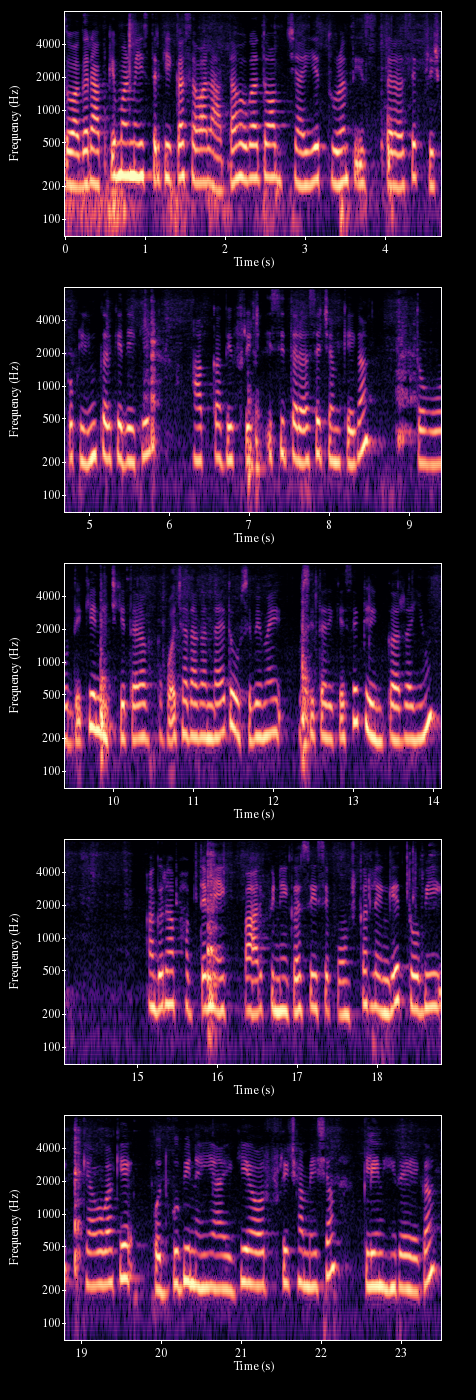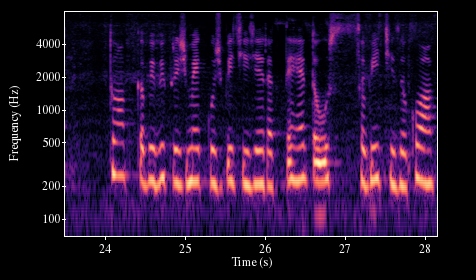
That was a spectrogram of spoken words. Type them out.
तो अगर आपके मन में इस तरीके का सवाल आता होगा तो आप जाइए तुरंत इस तरह से फ्रिज को क्लीन करके देखिए. आपका भी फ्रिज इसी तरह से चमकेगा. तो वो देखिए, नीचे की तरफ़ बहुत ज़्यादा गंदा है तो उसे भी मैं उसी तरीके से क्लीन कर रही हूँ। अगर आप हफ़्ते में एक बार विनेगर से इसे पोंछ कर लेंगे तो भी क्या होगा कि बदबू भी नहीं आएगी और फ्रिज हमेशा क्लीन ही रहेगा। तो आप कभी भी फ्रिज में कुछ भी चीज़ें रखते हैं तो उस सभी चीज़ों को आप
